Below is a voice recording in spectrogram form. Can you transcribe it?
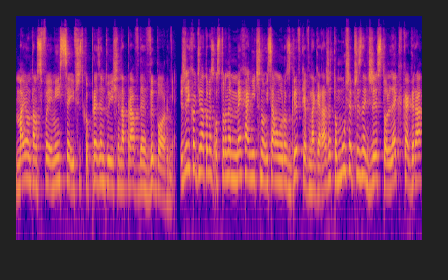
mają tam swoje miejsce i wszystko prezentuje się naprawdę wybornie. Jeżeli chodzi natomiast o stronę mechaniczną i samą rozgrywkę w nagaraże, to muszę przyznać, że jest to lekka gra,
